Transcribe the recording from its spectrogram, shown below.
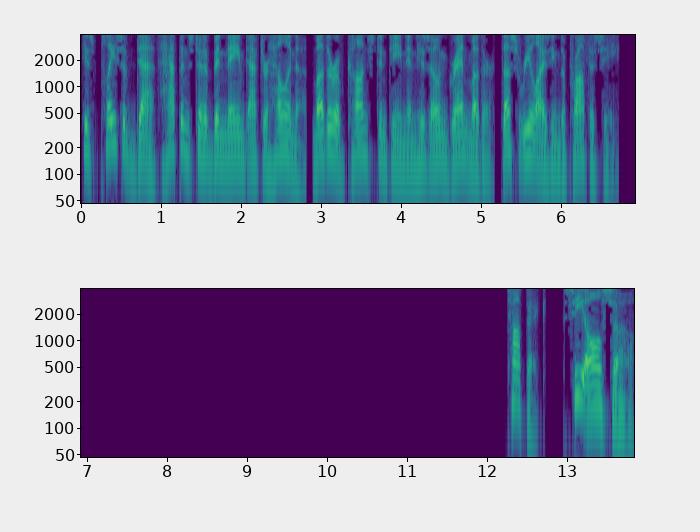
His place of death happens to have been named after Helena, mother of Constantine and his own grandmother, thus realizing the prophecy. See also.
